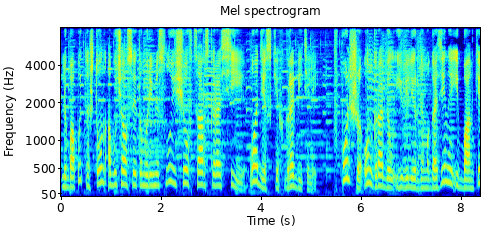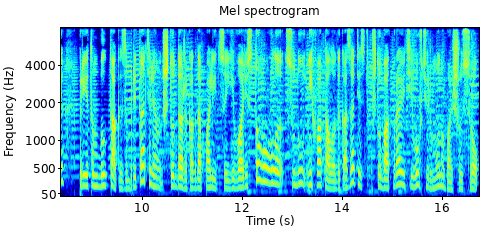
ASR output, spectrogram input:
Любопытно, что он обучался этому ремеслу еще в царской России, у одесских грабителей. В Польше он грабил ювелирные магазины и банки, при этом был так изобретателен, что даже когда полиция его арестовывала, суду не хватало доказательств, чтобы отправить его в тюрьму на большой срок.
